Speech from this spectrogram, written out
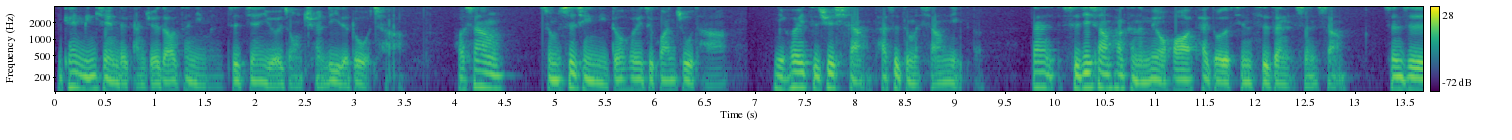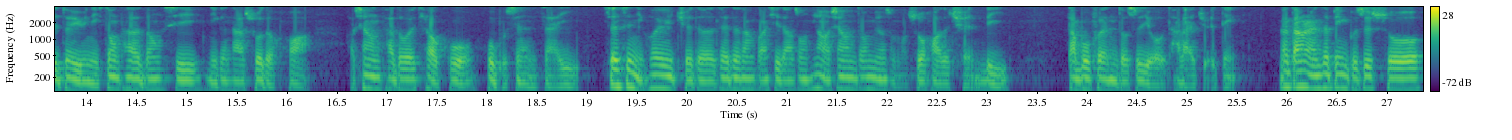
你可以明显的感觉到，在你们之间有一种权力的落差，好像什么事情你都会一直关注他，你会一直去想他是怎么想你的，但实际上他可能没有花太多的心思在你身上，甚至对于你送他的东西，你跟他说的话，好像他都会跳过或不是很在意，甚至你会觉得在这段关系当中，你好像都没有什么说话的权利。大部分都是由他来决定。那当然，这并不是说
